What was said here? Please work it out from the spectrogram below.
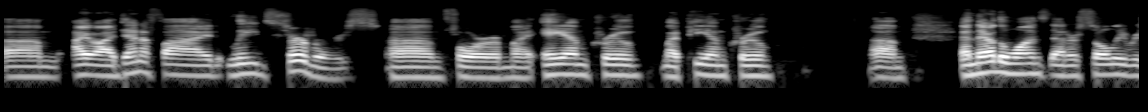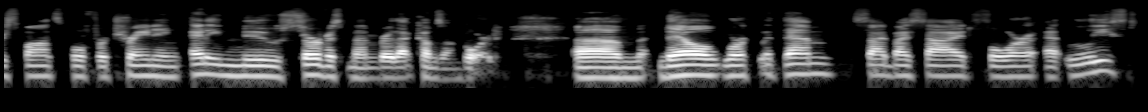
um, I've identified lead servers um, for my AM crew, my PM crew, um, and they're the ones that are solely responsible for training any new service member that comes on board. Um, they'll work with them side by side for at least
